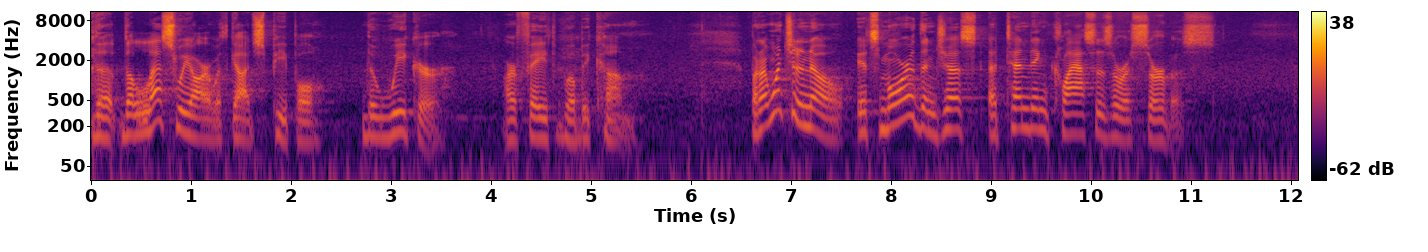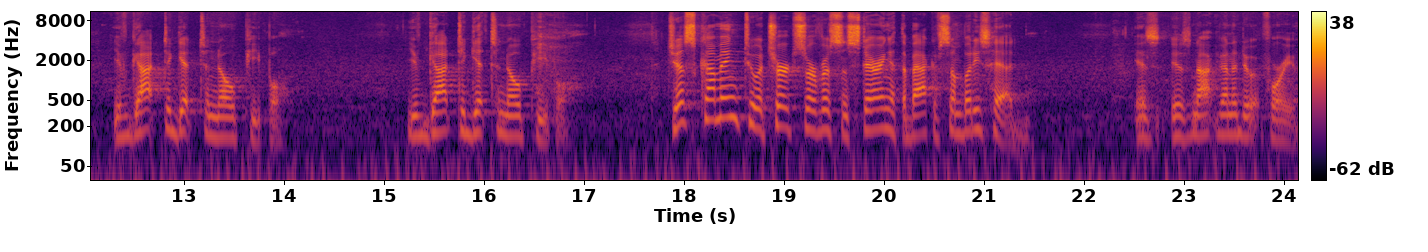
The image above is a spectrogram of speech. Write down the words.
The, the less we are with God's people, the weaker our faith will become. But I want you to know it's more than just attending classes or a service. You've got to get to know people. You've got to get to know people. Just coming to a church service and staring at the back of somebody's head is, is not going to do it for you.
